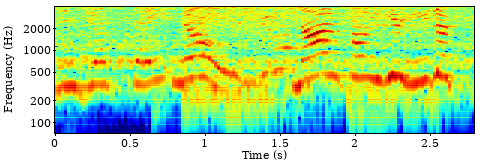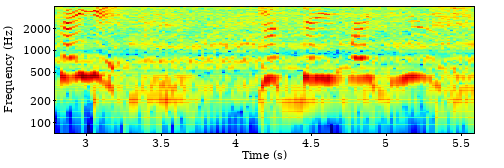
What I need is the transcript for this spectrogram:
Then just say it. No, not in front of here. You just say it. Just say it right here.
